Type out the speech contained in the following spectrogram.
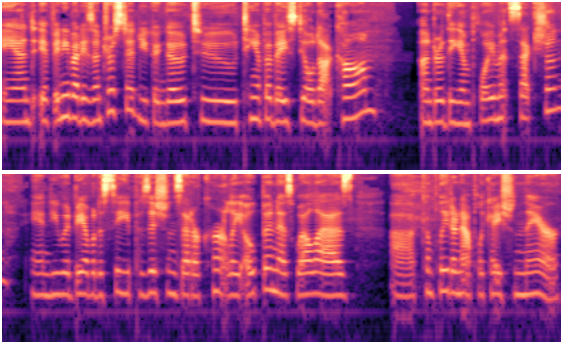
And if anybody's interested, you can go to tampabaysteel.com under the employment section, and you would be able to see positions that are currently open as well as uh, complete an application there.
